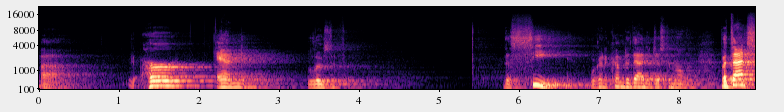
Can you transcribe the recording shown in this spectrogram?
uh, her and Lucifer. The seed. We're going to come to that in just a moment. But that's,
